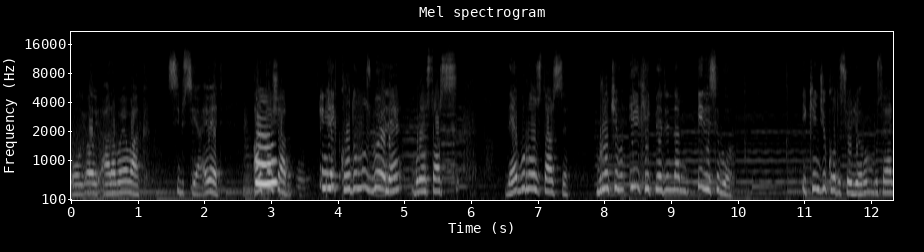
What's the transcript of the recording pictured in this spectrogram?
Oy oy arabaya bak. Sipsiyah evet. Arkadaşlar ilk kodumuz böyle. Brawl Stars. Ne Brawl Stars'ı? Brookhaven ilk hacklerinden birisi bu. İkinci kodu söylüyorum. Bu sefer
